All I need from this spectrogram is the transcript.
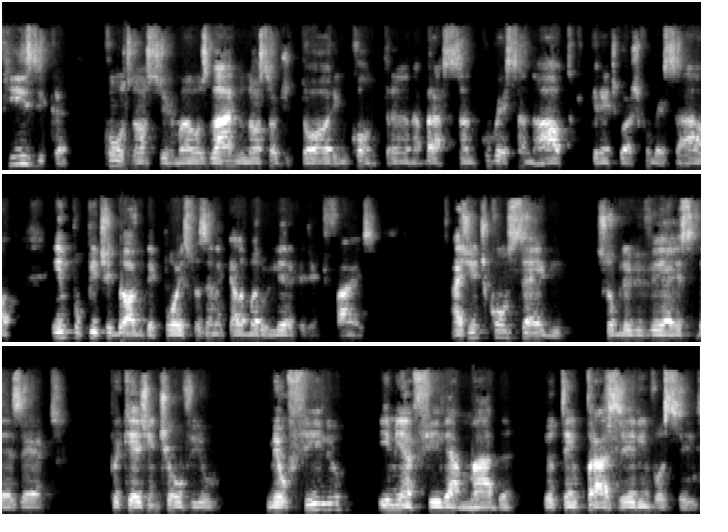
física com os nossos irmãos lá no nosso auditório, encontrando, abraçando, conversando alto, que crente gosta de conversar alto, indo para o pit dog depois, fazendo aquela barulheira que a gente faz. A gente consegue sobreviver a esse deserto porque a gente ouviu: meu filho e minha filha amada, eu tenho prazer em vocês.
